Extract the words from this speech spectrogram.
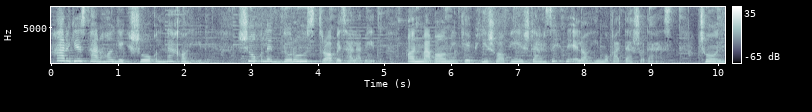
هرگز تنها یک شغل نخواهید. شغل درست را بطلبید. آن مقامی که پیشا پیش در ذهن الهی مقدر شده است. چون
